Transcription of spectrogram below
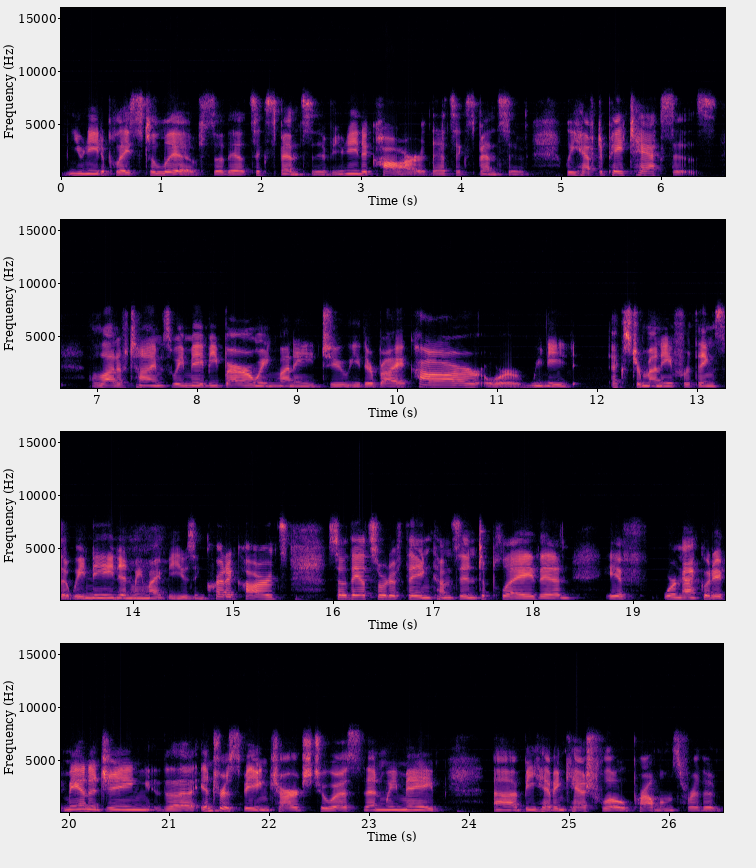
you need a place to live, so that's expensive. You need a car, that's expensive. We have to pay taxes. A lot of times we may be borrowing money to either buy a car or we need extra money for things that we need and we might be using credit cards. So that sort of thing comes into play then if we're not good at managing the interest being charged to us, then we may uh, be having cash flow problems for the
